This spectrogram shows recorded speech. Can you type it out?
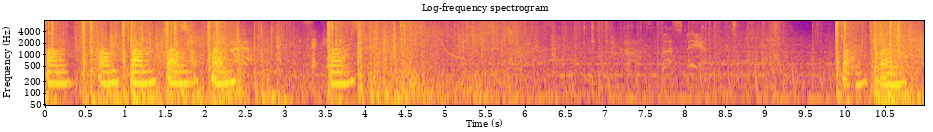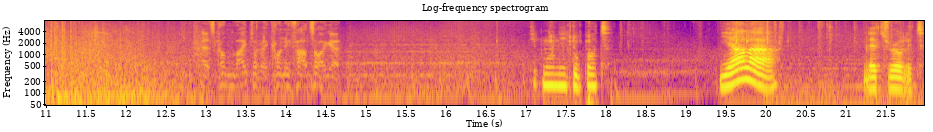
Bam, bam, bam, bam, bam. Bam. Weitere Conny-Fahrzeuge. Gib Moni, du Bot. Yalla! Let's roll it.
